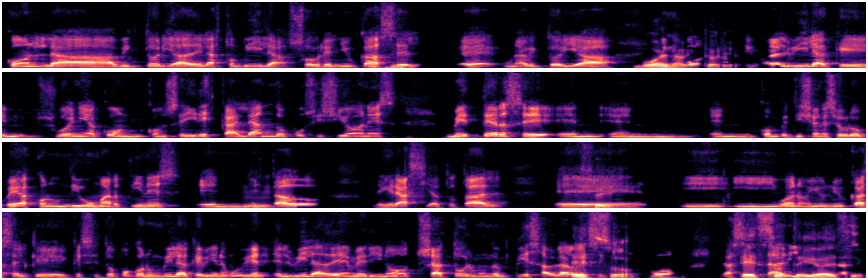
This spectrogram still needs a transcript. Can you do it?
con la victoria del Aston Villa sobre el Newcastle. ¿Eh? una victoria buena victoria para el Vila que sueña con seguir escalando posiciones, meterse en, competiciones europeas con un Dibu Martínez en estado de gracia total. Eh, y, bueno, y un Newcastle que, se topó con un Vila que viene muy bien. El Vila de Emery, ¿no? Ya todo el mundo empieza a hablar de ese equipo. Las eso te iba a decir.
